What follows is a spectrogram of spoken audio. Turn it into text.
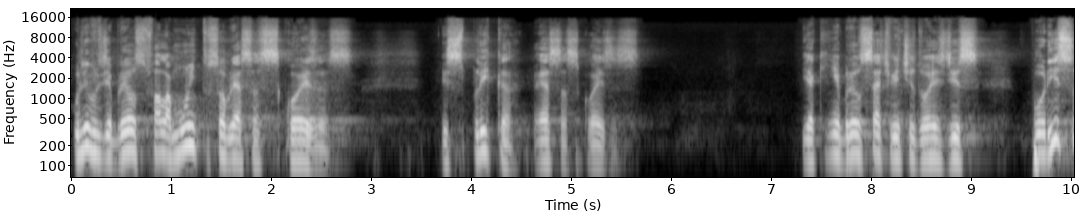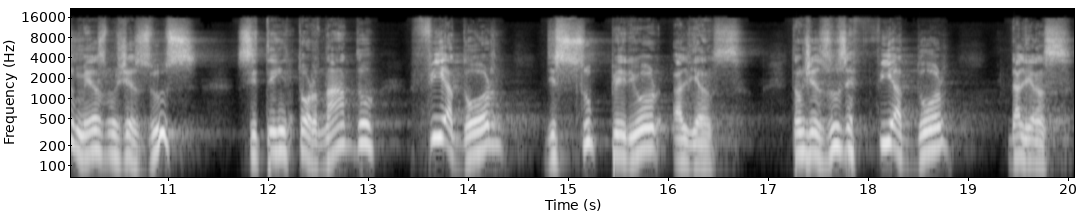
O livro de Hebreus fala muito sobre essas coisas, explica essas coisas. E aqui em Hebreus 7, 22 diz: Por isso mesmo Jesus se tem tornado fiador de superior aliança. Então Jesus é fiador da aliança.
